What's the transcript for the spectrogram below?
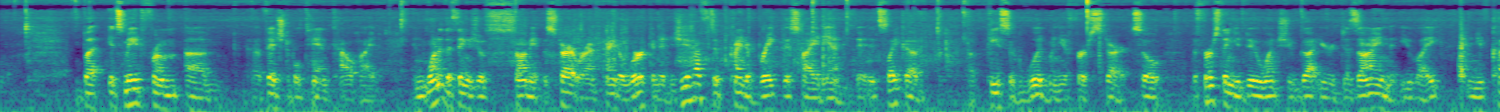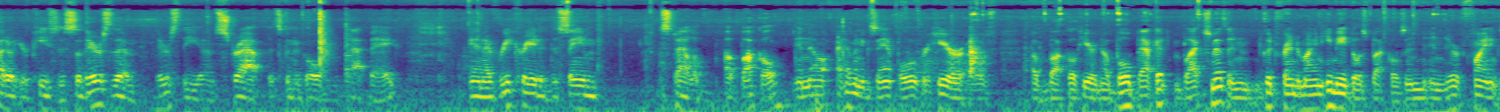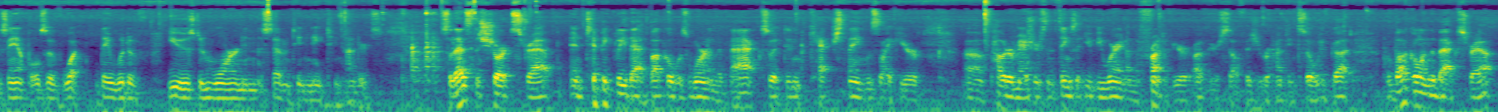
But it's made from um, vegetable tan cowhide. And one of the things you saw me at the start where I'm kind of working it is you have to kind of break this hide in. It's like a, a piece of wood when you first start. So the first thing you do once you've got your design that you like and you've cut out your pieces. So there's the, there's the uh, strap that's gonna go on that bag. And I've recreated the same style of, of buckle. And now I have an example over here of of buckle here. Now, Bo Beckett, blacksmith and good friend of mine, he made those buckles, and, and they're fine examples of what they would have used and worn in the 17 and 1800s. So that's the short strap, and typically that buckle was worn on the back so it didn't catch things like your uh, powder measures and things that you'd be wearing on the front of your of yourself as you were hunting. So we've got a buckle on the back strap.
